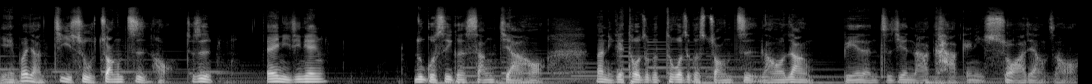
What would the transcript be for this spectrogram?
也不能讲技术装置哈，就是哎，你今天如果是一个商家哈，那你可以透这个透过这个装置，然后让别人直接拿卡给你刷这样子哈，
